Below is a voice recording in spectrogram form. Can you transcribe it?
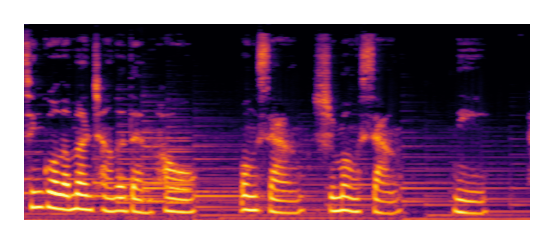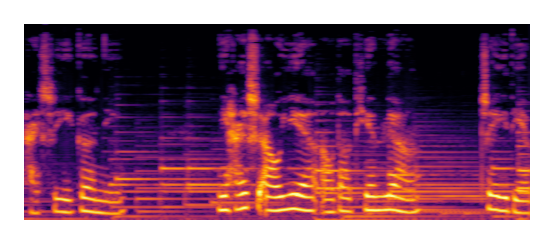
经过了漫长的等候，梦想是梦想，你还是一个你，你还是熬夜熬到天亮。这一点，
